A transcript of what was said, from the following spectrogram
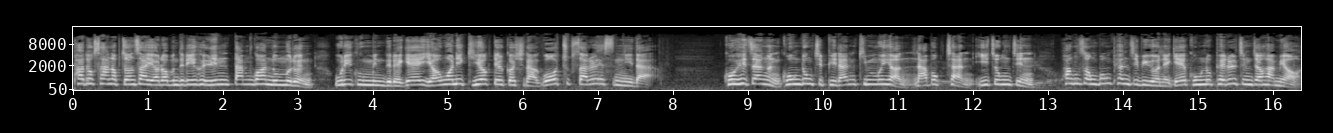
파독 산업전사 여러분들이 흘린 땀과 눈물은 우리 국민들에게 영원히 기억될 것이라고 축사를 했습니다. 고 회장은 공동 집필한 김무현, 나복찬, 이종진, 황성봉 편집위원에게 공로패를 증정하며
